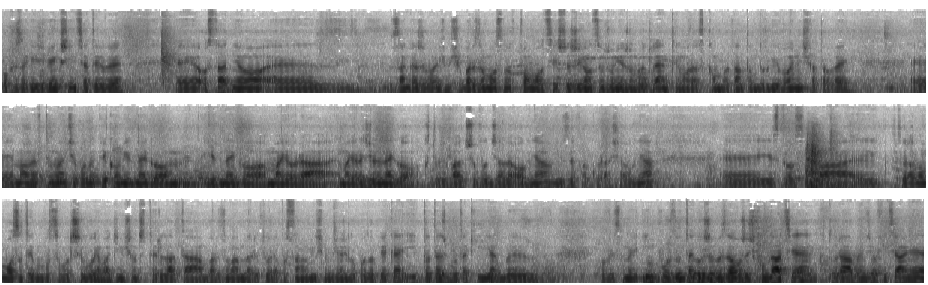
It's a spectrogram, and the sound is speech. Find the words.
poprzez jakieś większe inicjatywy. Yy, Ostatnio z- zaangażowaliśmy się bardzo mocno w pomoc jeszcze żyjącym żołnierzom wyklętym oraz kombatantom II wojny światowej. E, Mamy w tym momencie pod opieką jednego, jednego majora, majora dzielnego, który walczył w oddziale ognia, Józefa Kurasia Ognia. E, Jest to osoba, e, która no, mocno tej pomocy potrzebuje, ma 94 lata, bardzo ma emeryturę, postanowiliśmy wziąć go pod opiekę i to też był taki jakby powiedzmy impuls do tego, żeby założyć fundację, która będzie oficjalnie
